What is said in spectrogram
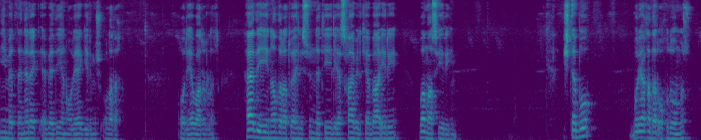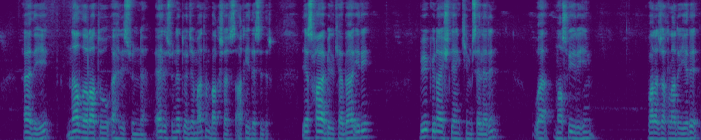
nimetlenerek ebediyen oraya girmiş olarak oraya varırlar. Ehli sünneti li ashabil kebairi ve masirihim. İşte bu buraya kadar okuduğumuz hadihi nazratu ehli sünne. Ehli sünnet ve cemaatin bakış açısı, akidesidir. Li ashabil kebairi büyük günah işleyen kimselerin ve masirihim varacakları yeri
